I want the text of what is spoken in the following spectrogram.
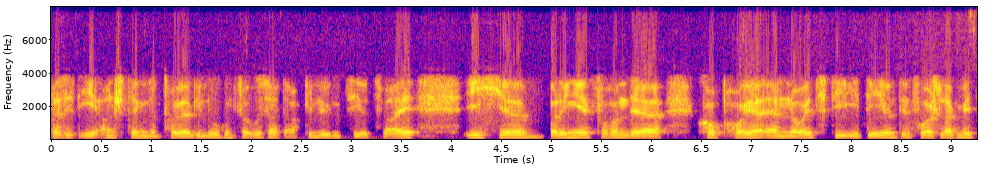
Das ist eh anstrengend und teuer genug und verursacht auch genügend CO2. Ich äh, bringe von der COP heuer erneut die Idee und den Vorschlag mit,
